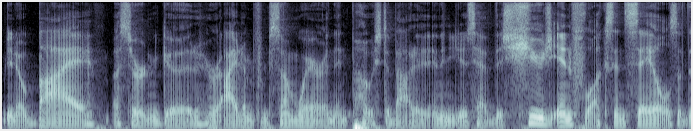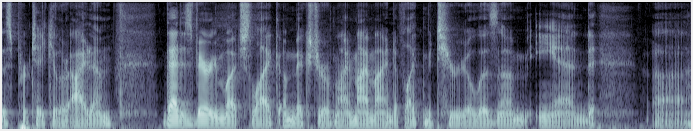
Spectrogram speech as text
you know, buy a certain good or item from somewhere and then post about it, and then you just have this huge influx in sales of this particular item. That is very much like a mixture of my my mind of like materialism and uh,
